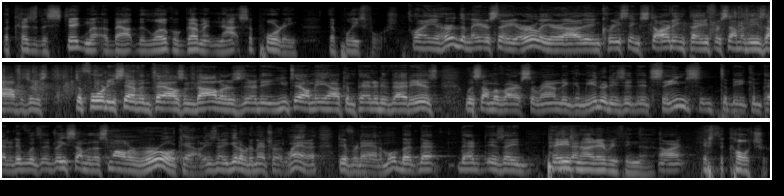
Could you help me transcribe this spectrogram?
because of the stigma about the local government not supporting the police force. Well, you heard the mayor say earlier uh, the increasing starting pay for some of these officers to $47,000. Uh, You tell me how competitive that is with some of our surrounding communities. It, it seems to be competitive with at least some of the smaller rural counties. Now, you get over to metro Atlanta, different animal, but that, that is a. Pay is that- not everything, though. All right. It's the culture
